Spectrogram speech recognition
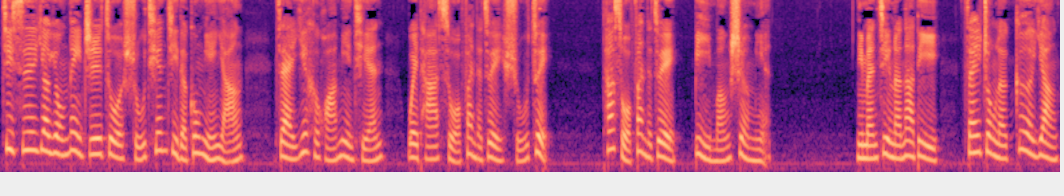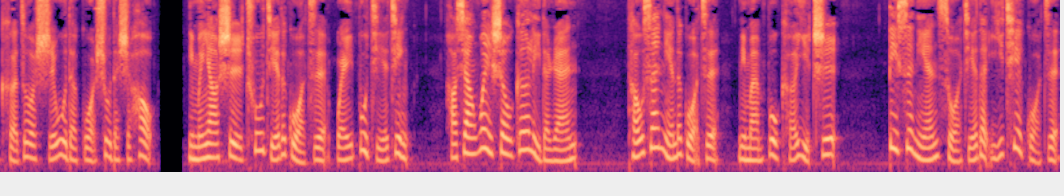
祭司要用那只做赎千祭的公绵羊，在耶和华面前为他所犯的罪赎罪，他所犯的罪必蒙赦免。你们进了那地，栽种了各样可做食物的果树的时候，你们要视初结的果子为不洁净，好像未受割礼的人。头三年的果子你们不可以吃，第四年所结的一切果子。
